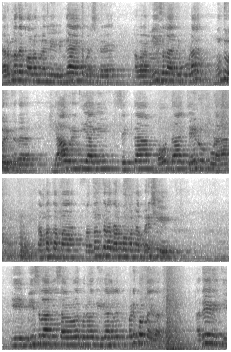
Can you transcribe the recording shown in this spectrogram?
ಧರ್ಮದ ಕಾಲಮ್ನಲ್ಲಿ ಲಿಂಗಾಯತ ಭರಿಸಿದರೆ ಅವರ ಮೀಸಲಾತಿ ಕೂಡ ಮುಂದುವರಿತದೆ. ಯಾವ ರೀತಿಯಾಗಿ ಸಿಕ್ಕ, ಬೌದ್ಧ, ಜೈನರು ಕೂಡ ತಮ್ಮ ತಮ್ಮ ಸ್ವತಂತ್ರ ಧರ್ಮವನ್ನು ಭರಿಸಿ ಈ ಮೀಸಲಾತಿ ಸೌಲಭ್ಯಗಳನ್ನು ಈಗಾಗಲೇ ಪಡ್ಕೊಳ್ತಾ ಇದ್ದಾರೆ. ಅದೇ ರೀತಿ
